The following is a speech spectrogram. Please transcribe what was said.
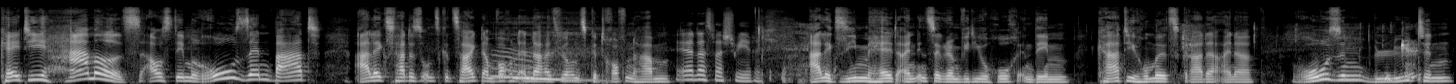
Katie Hamels aus dem Rosenbad. Alex hat es uns gezeigt am Wochenende, als wir uns getroffen haben. Ja, das war schwierig. Alex Sieben hält ein Instagram-Video hoch, in dem Kati Hummels gerade einer Rosenblüten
